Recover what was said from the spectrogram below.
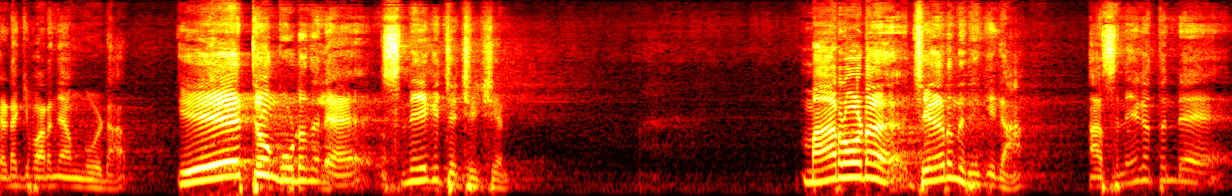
ഇടയ്ക്ക് പറഞ്ഞാൽ അങ്ങ് വിടാം. ഏറ്റവും കൂടുതൽ സ്നേഹിച്ച ശിഷ്യൻ. മാറോട് ചേർന്നിരിക്കുക. ആ സ്നേഹത്തിന്റെ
